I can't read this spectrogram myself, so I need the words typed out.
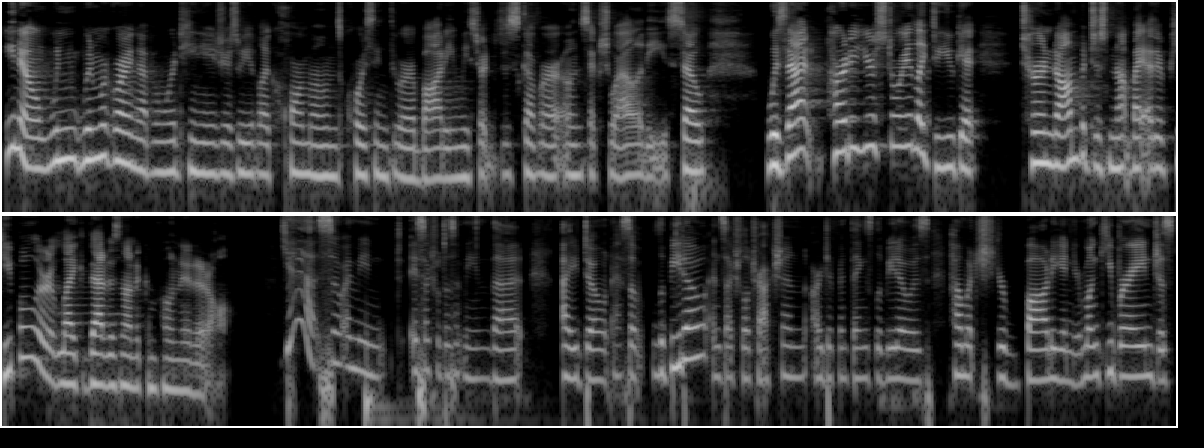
you know when when we're growing up and we're teenagers we have like hormones coursing through our body and we start to discover our own sexuality. So was that part of your story? Like do you get turned on but just not by other people or like that is not a component at all? Yeah so i mean asexual doesn't mean that i don't so libido and sexual attraction are different things. Libido is how much your body and your monkey brain just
